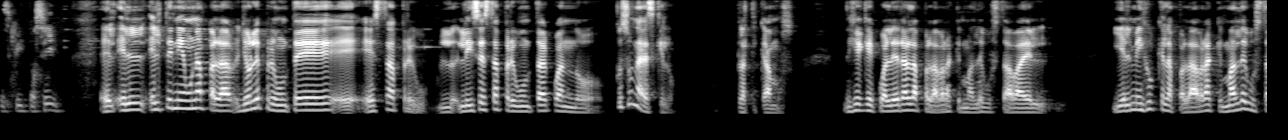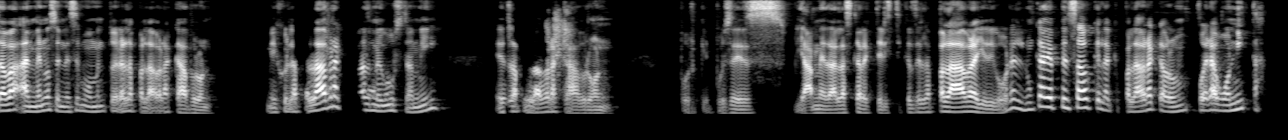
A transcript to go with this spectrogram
Escrito, sí. Él, él, él, tenía una palabra, yo le pregunté eh, esta, le hice esta pregunta cuando, pues una vez que lo platicamos, dije que cuál era la palabra que más le gustaba a él, y él me dijo que la palabra que más le gustaba, al menos en ese momento, era la palabra cabrón. Me dijo, la palabra que más me gusta a mí es la palabra cabrón porque pues es, ya me da las características de la palabra. Yo digo, órale, nunca había pensado que la palabra cabrón fuera bonita.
